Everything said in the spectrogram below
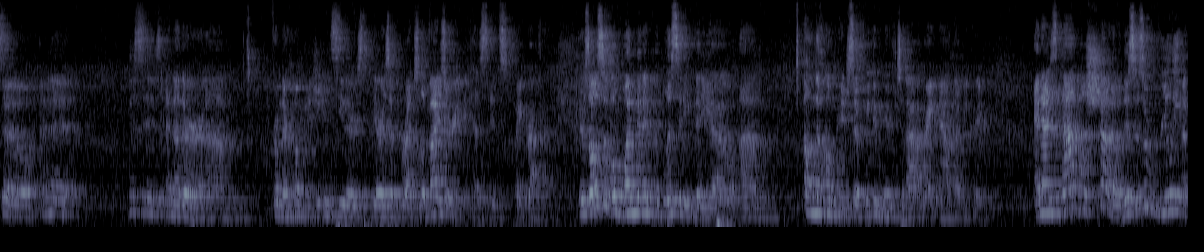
So, and this is another, um, from their homepage, you can see there's, there is a parental advisory because it's quite graphic. There's also a one minute publicity video um, on the homepage, so if we could move to that right now, that'd be great. And as that will show, this is a really a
